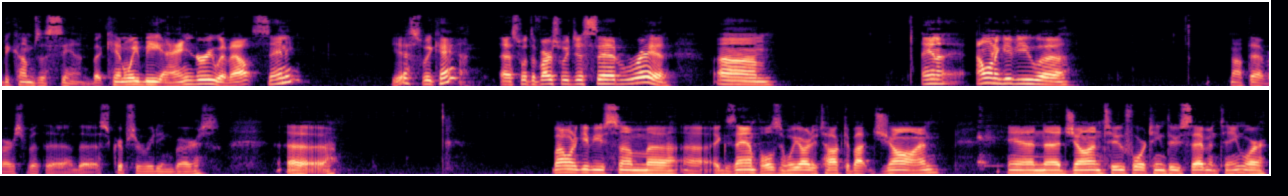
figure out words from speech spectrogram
becomes a sin. But can we be angry without sinning? Yes, we can. That's what the verse we just said read. Um, and I, I want to give you, uh, not that verse, but the, the scripture reading verse. Uh, but I want to give you some uh, uh examples, and we already talked about John in uh, John 2 14 through 17, where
